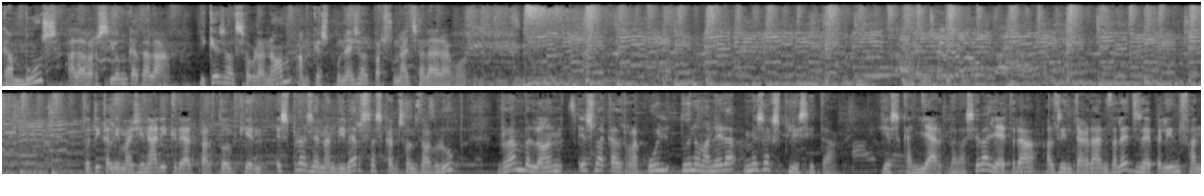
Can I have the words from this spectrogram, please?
Gambús a la versió en català, i que és el sobrenom amb què es coneix el personatge d'Aragorn. Tot i que l'imaginari creat per Tolkien és present en diverses cançons del grup, Rumble On és la que el recull d'una manera més explícita. I és que al llarg de la seva lletra, els integrants de Led Zeppelin fan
